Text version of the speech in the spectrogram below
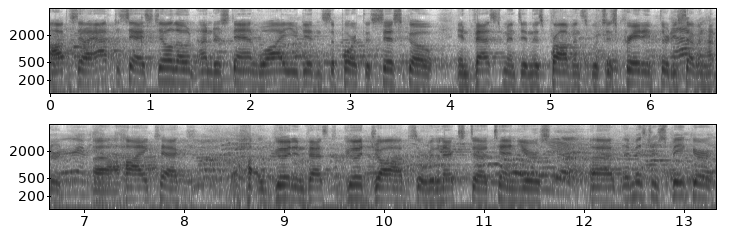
opposite. I have to say I still don't understand why you didn't support the Cisco investment in this province, which is creating 3,700 uh, high-tech, good invest, good jobs over the next uh, 10 years. Uh, Mr. Speaker,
